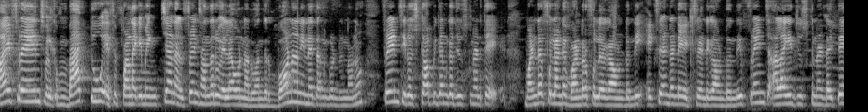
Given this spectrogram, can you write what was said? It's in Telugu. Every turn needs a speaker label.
Speaker 1: Hi friends welcome back to FF panda gaming channel friends అందరూ ఎలా ఉన్నారు? అందరు బాగున్నారు? నేనైతే అనుకుంటున్నాను. ఫ్రెండ్స్ ఈరోజు టాపిక్ కనుక చూసుకున్నట్లయితే వండర్ఫుల్ అంటే వండర్ఫుల్గా ఉంటుంది. ఎక్సలెంట్ అంటే ఎక్సలెంట్గా ఉంటుంది. ఫ్రెండ్స్ అలాగే చూసుకున్నట్టయితే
